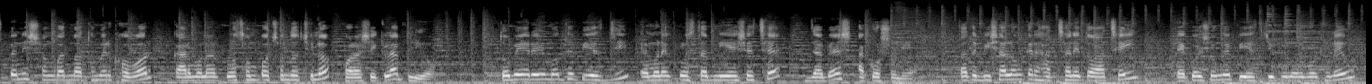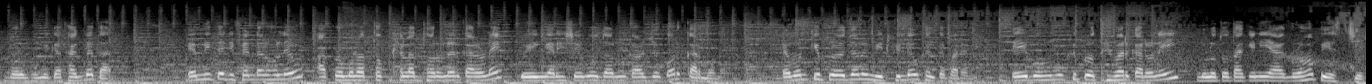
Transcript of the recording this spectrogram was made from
স্প্যানিশ সংবাদ মাধ্যমের খবর, কারমোনার প্রথম পছন্দ ছিল ফরাসি ক্লাব নিও তবে এরই মধ্যে পিএসজি এমন এক প্রস্তাব নিয়ে এসেছে, যা বেশ আকর্ষণীয়। তাতে বিশাল অঙ্কের হাতছানি তো আছেই। একই সঙ্গে পিএসজি পুনর্গঠনেও বড় ভূমিকা থাকবে তার। এমনিতে ডিফেন্ডার হলেও আক্রমণাত্মক খেলার ধরনের কারণে উইঙ্গার হিসেবেও দারুণ কার্যকর কারমোনা। এমনকি প্রয়োজনে মিডফিল্ডেও খেলতে পারেন। এই বহুমুখী প্রতিভার কারণেই মূলত তাকে নিয়ে আগ্রহ পিএসজির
